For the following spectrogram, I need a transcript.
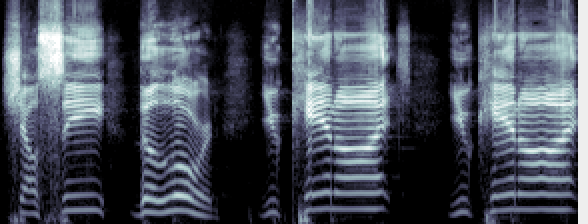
shall see the Lord. You cannot, you cannot,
